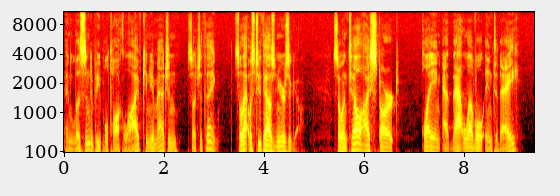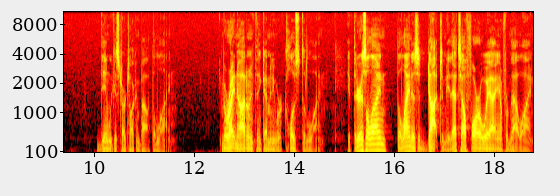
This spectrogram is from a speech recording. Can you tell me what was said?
and listen to people talk live? Can you imagine such a thing? So that was 2,000 years ago. So until I start playing at that level in today, then we can start talking about the line. But right now, I don't even think I'm anywhere close to the line. If there is a line, the line is a dot to me. That's how far away I am from that line.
